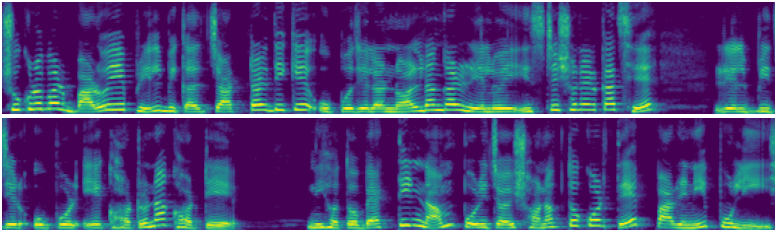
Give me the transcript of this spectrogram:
শুক্রবার বারোই এপ্রিল বিকাল চারটার দিকে উপজেলার নলডাঙ্গার রেলওয়ে স্টেশনের কাছে রেল ব্রিজের ওপর এ ঘটনা ঘটে। নিহত ব্যক্তির নাম পরিচয় শনাক্ত করতে পারেনি পুলিশ।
